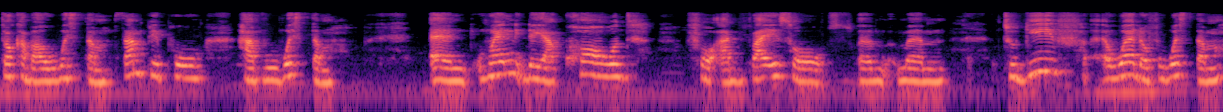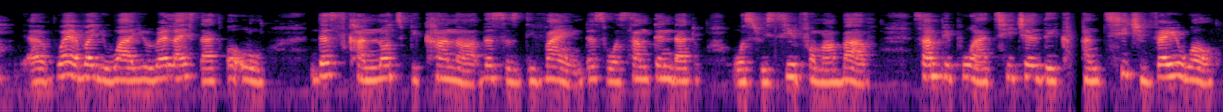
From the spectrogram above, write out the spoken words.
talk about wisdom. Some people have wisdom, and when they are called for advice or um, um, to give a word of wisdom uh, wherever you are, you realize that, oh, this cannot be carnal, this is divine. This was something that was received from above. Some people are teachers, they can teach very well.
